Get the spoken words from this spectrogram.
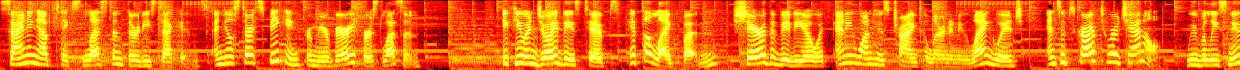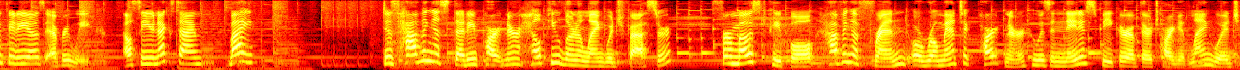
Signing up takes less than 30 seconds, and you'll start speaking from your very first lesson. If you enjoyed these tips, hit the like button, share the video with anyone who's trying to learn a new language, and subscribe to our channel. We release new videos every week. I'll see you next time. Bye! Does having a study partner help you learn a language faster? For most people, having a friend or romantic partner who is a native speaker of their target language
